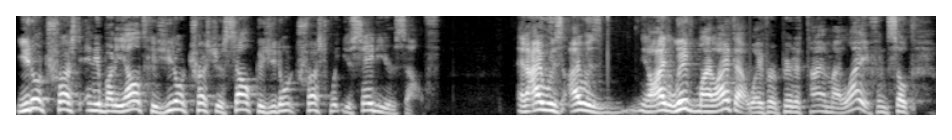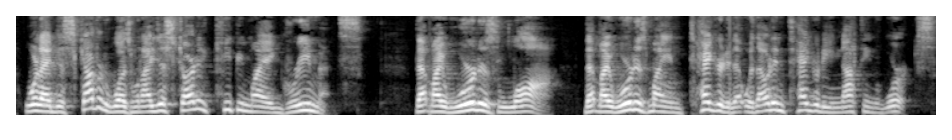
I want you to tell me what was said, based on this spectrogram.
you don't trust anybody else because you don't trust yourself because you don't trust what you say to yourself. And I was, I was, you know, I lived my life that way for a period of time in my life. And so what I discovered was when I just started keeping my agreements, that my word is law, that my word is my integrity, that without integrity, nothing works.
